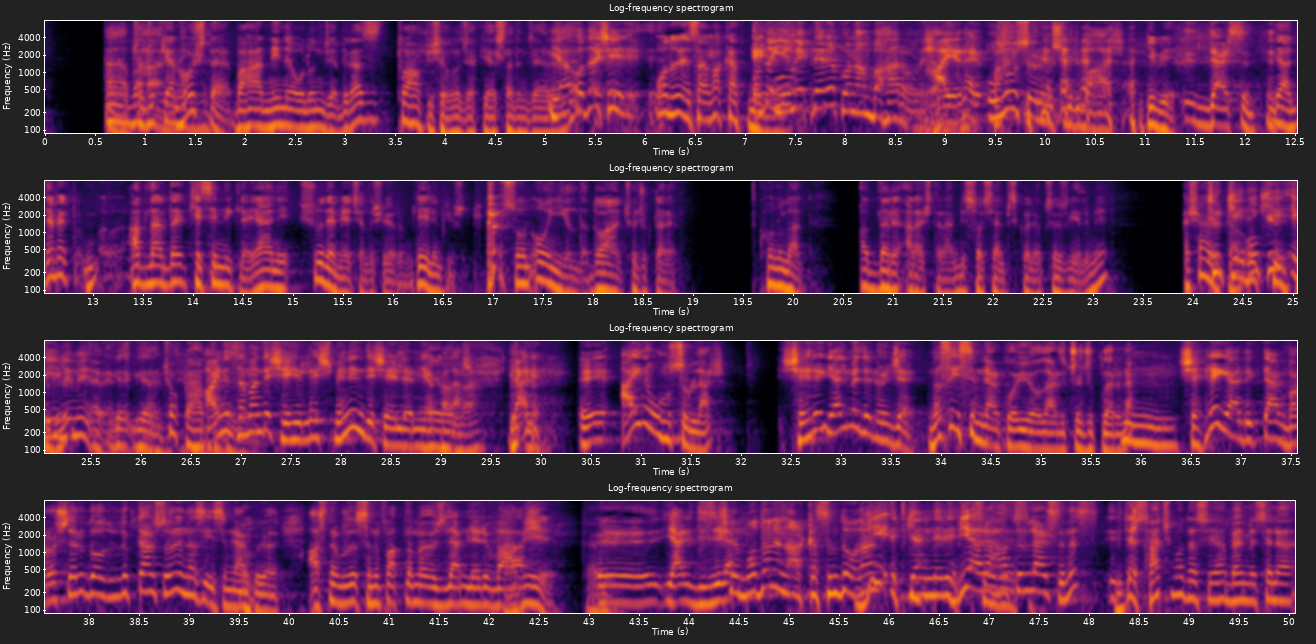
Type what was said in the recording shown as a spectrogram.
Ha, bahar, Çocukken hoş da bahar nine olunca biraz tuhaf bir şey olacak yaşlanınca herhalde. Ya o da şey Onu hesaba katmayın. o da yemeklere konan bahar oluyor. Hayır hayır uzun sürmüş bir bahar gibi. dersin. Yani demek adlarda kesinlikle yani şunu demeye çalışıyorum. Diyelim ki son 10 yılda doğan çocuklara konulan adları araştıran bir sosyal psikolog söz gelimi aşağı yukarı Türkiye'deki o kültürü- eğilimi evet, yani çok rahat Aynı zamanda şehirleşmenin de şeylerini yakalar. Eyvallah. Yani e, aynı unsurlar şehre gelmeden önce nasıl isimler koyuyorlardı çocuklarına? Hmm. Şehre geldikten, varoşları doldurduktan sonra nasıl isimler koyuyorlar? Aslında burada sınıf atlama özlemleri var. Tabii, tabii. E, yani diziler İşte modanın arkasında olan bir, etkenleri bir ara hatırlarsınız. Bir de saç modası ya ben mesela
